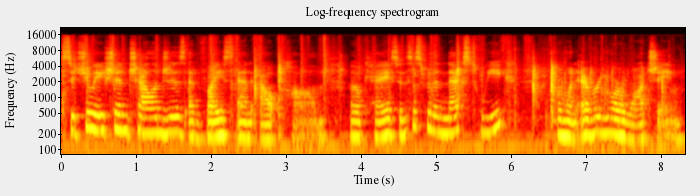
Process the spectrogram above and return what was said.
Situation, challenges, advice, and outcome. Okay, so this is for the next week from whenever you are watching.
